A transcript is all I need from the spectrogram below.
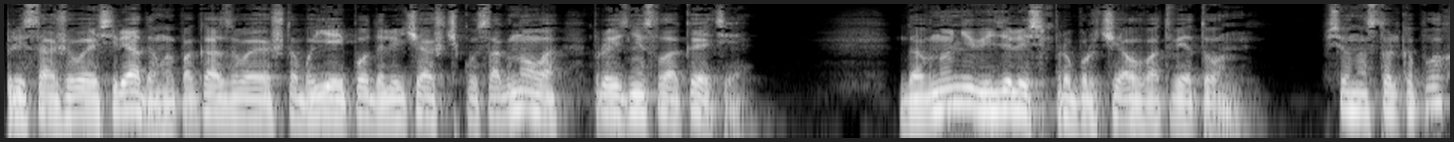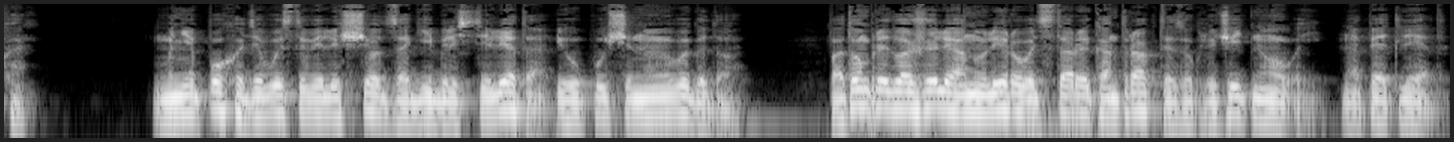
Присаживаясь рядом и показывая, чтобы ей подали чашечку согнола, произнесла Кэти. «Давно не виделись», – пробурчал в ответ он. «Все настолько плохо?» Мне походя выставили счет за гибель стилета и упущенную выгоду. Потом предложили аннулировать старый контракт и заключить новый, на пять лет.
